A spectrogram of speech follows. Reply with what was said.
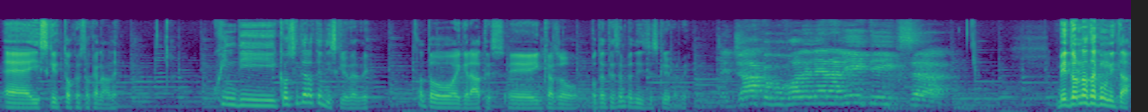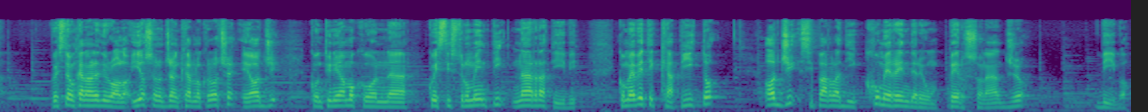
è iscritto a questo canale. Quindi considerate di iscrivervi. Tanto è gratis e in caso potete sempre disiscrivervi. E Giacomo vuole le analytics! Bentornata comunità! Questo è un canale di ruolo, io sono Giancarlo Croce e oggi continuiamo con eh, questi strumenti narrativi. Come avete capito, oggi si parla di come rendere un personaggio vivo.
